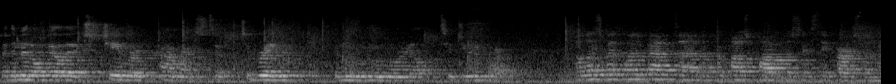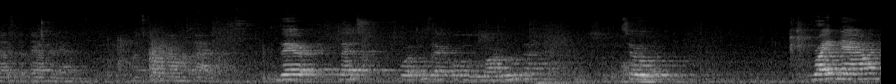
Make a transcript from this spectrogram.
by the Middle Village Chamber of Commerce to, to bring the memorial to Juniper. Elizabeth, what about uh, the proposed park for 61st and Maspeth Avenue? What's going on with that? There, that's, what was that called, Martin Luther? So, right now,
